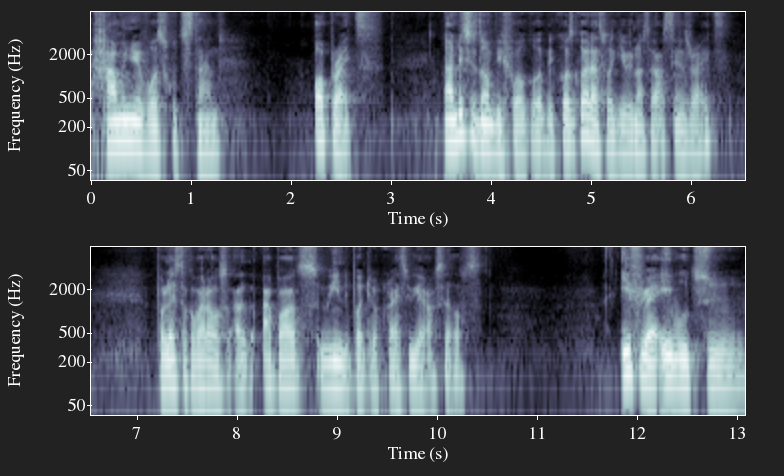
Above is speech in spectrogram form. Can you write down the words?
how many of us would stand upright? Now, this is not before God because God has forgiven us our sins, right? But let's talk about us about we in the body of Christ, we ourselves. If we are able to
